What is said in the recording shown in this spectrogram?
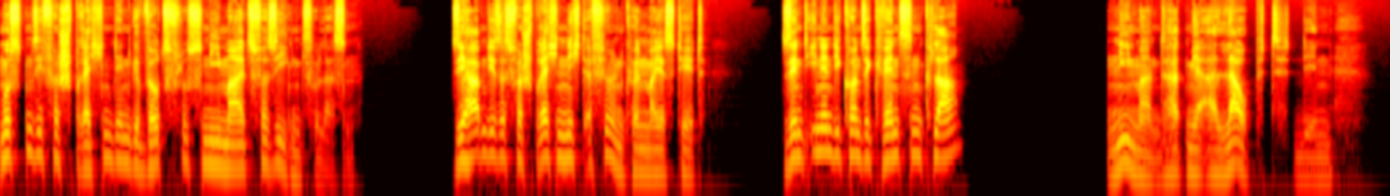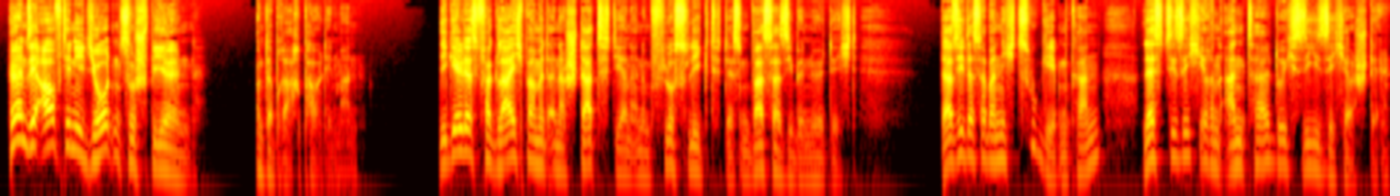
mussten sie versprechen, den Gewürzfluss niemals versiegen zu lassen. Sie haben dieses Versprechen nicht erfüllen können, Majestät. Sind Ihnen die Konsequenzen klar? Niemand hat mir erlaubt, den. Hören Sie auf, den Idioten zu spielen, unterbrach Paul den Mann. Die Gilde ist vergleichbar mit einer Stadt, die an einem Fluss liegt, dessen Wasser sie benötigt. Da sie das aber nicht zugeben kann, lässt sie sich ihren Anteil durch sie sicherstellen.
